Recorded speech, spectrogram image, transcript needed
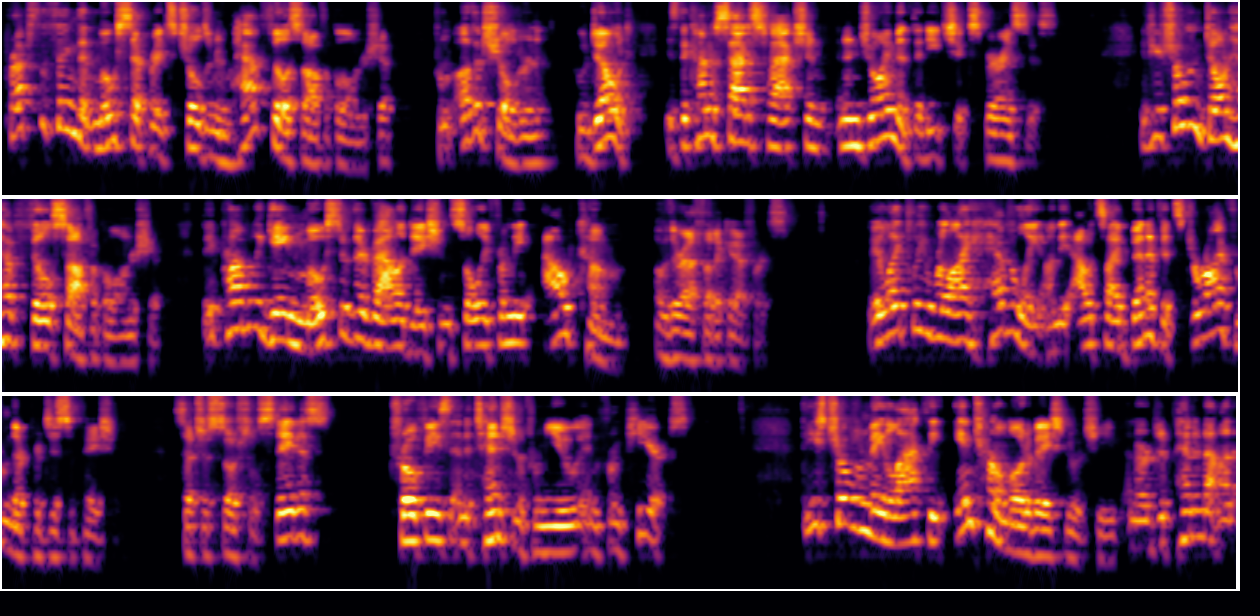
Perhaps the thing that most separates children who have philosophical ownership from other children who don't is the kind of satisfaction and enjoyment that each experiences. If your children don't have philosophical ownership, they probably gain most of their validation solely from the outcome of their athletic efforts. They likely rely heavily on the outside benefits derived from their participation, such as social status, trophies, and attention from you and from peers. These children may lack the internal motivation to achieve and are dependent on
